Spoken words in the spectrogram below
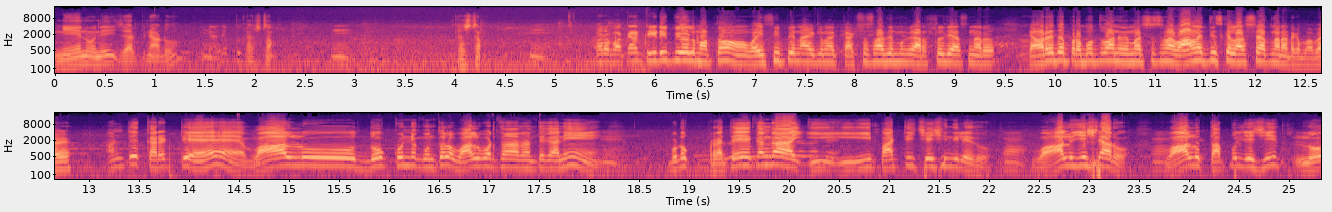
నేను అనేది జరిపినాడు. కష్టం. కష్టం. మరి పక్కన టీడీపీ వాళ్ళు మొత్తం వైసీపీ నాయకుల మీద కక్ష సాధింపుగా అరెస్టులు చేస్తున్నారు. ఎవరైతే ప్రభుత్వాన్ని విమర్శిస్తున్నారో వాళ్ళని తీసుకెళ్ళి అరెస్ట్ చేస్తున్నారంట బాబాయ్. అంటే కరెక్టే. వాళ్ళు దోక్కునే గుంతలో వాళ్ళు పడుతున్నారు అంతేగాని ఇప్పుడు ప్రత్యేకంగా ఈ ఈ- పార్టీ చేసింది లేదు. వాళ్ళు చేసినారు. వాళ్ళు తప్పులు చేసి లో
